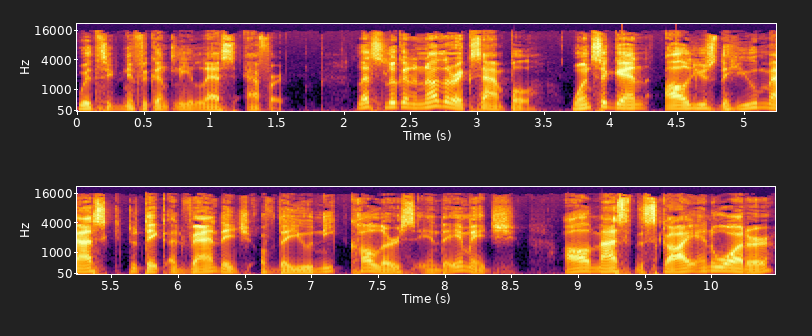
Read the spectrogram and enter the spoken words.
with significantly less effort. Let's look at another example. Once again, I'll use the hue mask to take advantage of the unique colors in the image. I'll mask the sky and water.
